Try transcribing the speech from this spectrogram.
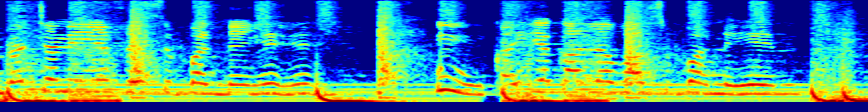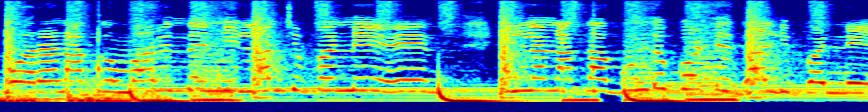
பிரச்சனையை பேசு பண்ணேன். கையை கால வாசு பண்ணேன். கொரோனாக்கு நீ லான்ச் பண்ணு இல்லனாக்கா குண்டு போட்டு காலி பண்ணு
